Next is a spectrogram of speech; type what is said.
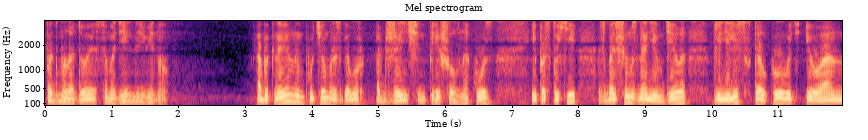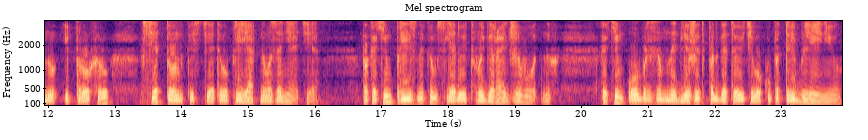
под молодое самодельное вино. Обыкновенным путем разговор от женщин перешел на коз, и пастухи с большим знанием дела принялись втолковывать Иоанну и Прохору все тонкости этого приятного занятия, по каким признакам следует выбирать животных, каким образом надлежит подготовить его к употреблению,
